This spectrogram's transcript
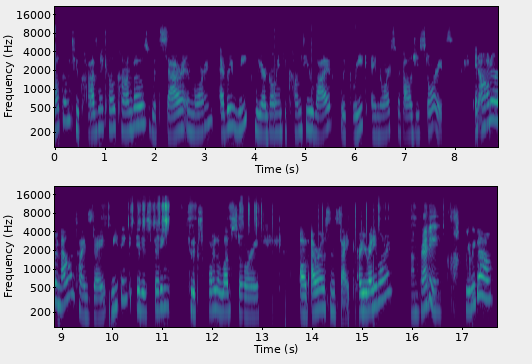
Welcome to Cosmic Hill Convos with Sarah and Lauren. Every week, we are going to come to you live with Greek and Norse mythology stories. In honor of Valentine's Day, we think it is fitting to explore the love story of Eros and Psyche. Are you ready, Lauren? I'm ready. Here we go.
